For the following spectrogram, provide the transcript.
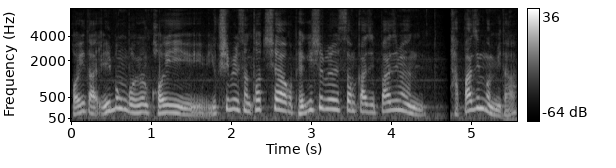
거의 다 일봉 보면 거의 61선 터치하고 121선까지 빠지면 다 빠진 겁니다.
